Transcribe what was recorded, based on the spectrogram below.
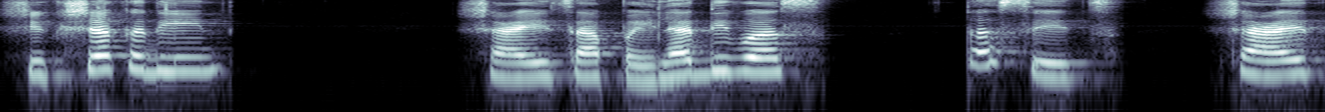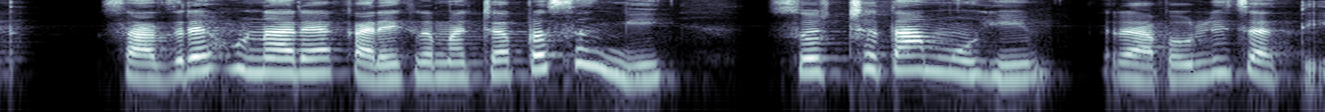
शिक्षक दिन. शाळेचा पहिला दिवस. तसेच शाळेत साजऱ्या होणाऱ्या कार्यक्रमाच्या प्रसंगी स्वच्छता मोहीम राबवली जाते.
